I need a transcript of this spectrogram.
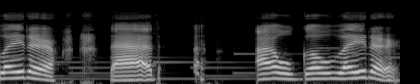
later, Dad. I'll go later.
